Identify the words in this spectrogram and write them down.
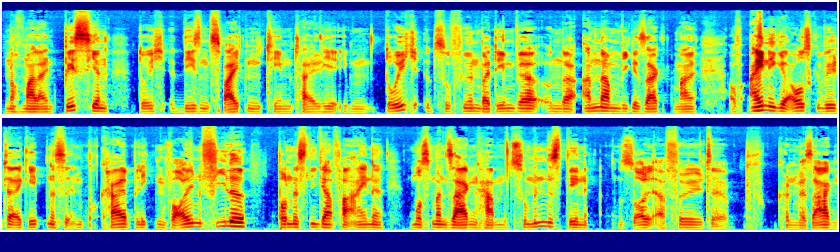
nochmal ein bisschen durch diesen zweiten Thementeil hier eben durchzuführen, bei dem wir unter anderem, wie gesagt, mal auf einige ausgewählte Ergebnisse im Pokal blicken wollen. Viele Bundesliga-Vereine, muss man sagen, haben zumindest den Soll erfüllt, äh, können wir sagen.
